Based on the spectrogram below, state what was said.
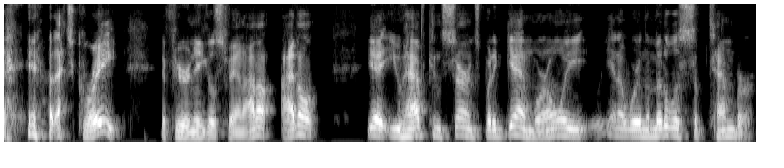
you know, that's great if you're an Eagles fan. I don't, I don't, yeah, you have concerns, but again, we're only, you know, we're in the middle of September.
